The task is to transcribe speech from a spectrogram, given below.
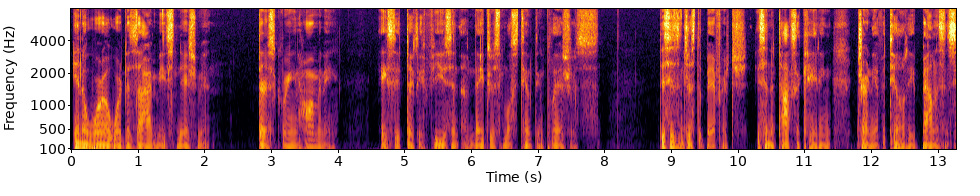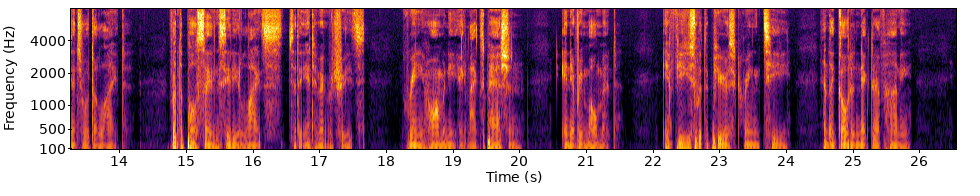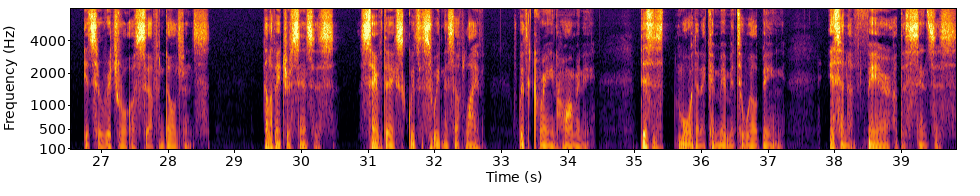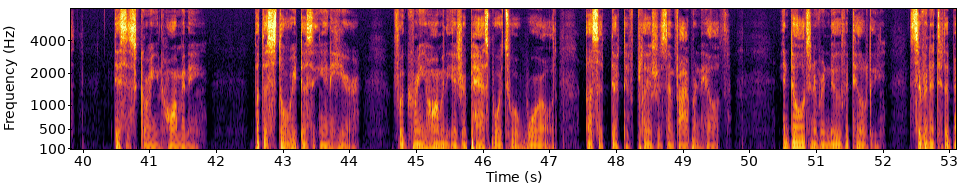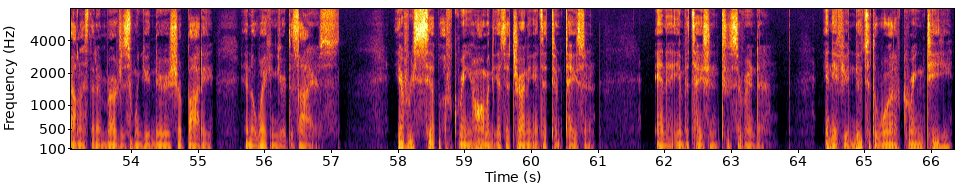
In a world where desire meets nourishment, there's green harmony, a seductive fusion of nature's most tempting pleasures. This isn't just a beverage, it's an intoxicating journey of fertility, balance, and sensual delight. From the pulsating city lights to the intimate retreats, green harmony ignites passion in every moment. Infused with the purest green tea and the golden nectar of honey, it's a ritual of self indulgence. Elevate your senses, savor the exquisite sweetness of life with green harmony. This is more than a commitment to well being, it's an affair of the senses. This is green harmony. But the story doesn't end here, for green harmony is your passport to a world of seductive pleasures and vibrant health. Indulge in a renewed vitality, Surrender to the balance that emerges when you nourish your body and awaken your desires. Every sip of green harmony is a journey into temptation and an invitation to surrender. And if you're new to the world of green tea,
